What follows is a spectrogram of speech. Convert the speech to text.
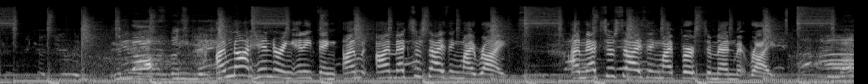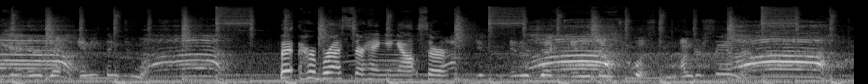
Get off me, man. I'm not hindering anything. I'm I'm exercising my rights. I'm exercising my First Amendment rights. You're not going to interject anything to us. But her breasts are hanging out, sir. Interject anything to us. Do you understand that?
